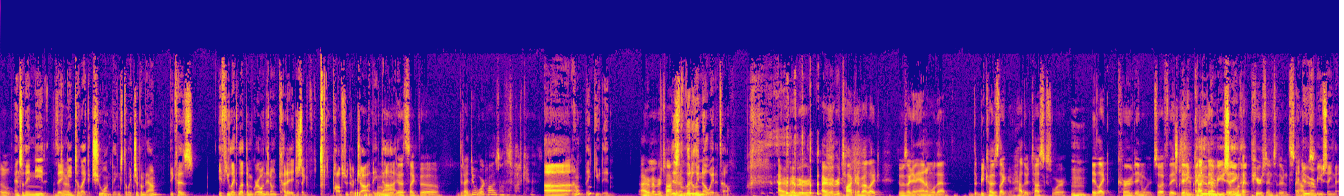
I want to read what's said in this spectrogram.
Oh, and so they need they terrible. need to like chew on things to like chip them down because if you like let them grow and they don't cut it, it just like pops through their jaw and they Ooh, die. yeah, that's like the. Did I do warthogs on this podcast? Uh, I don't think you did. I remember talking. There's literally no way to tell. I remember. I remember talking about like there was like an animal that th- because like how their tusks were, Mm-hmm. it like curved inward. So if they didn't I cut do them, remember you it saying would that. like pierce into their I do remember you saying that.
